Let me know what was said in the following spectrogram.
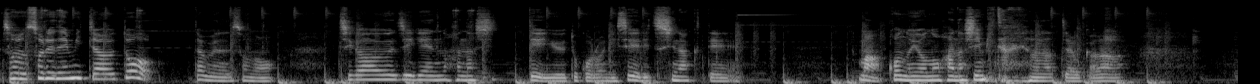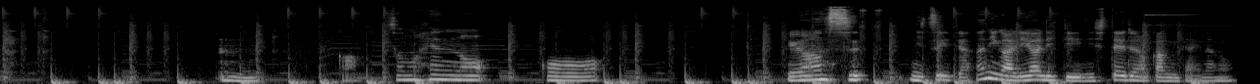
そそれで見ちゃうと多分その違う次元の話っていうところに成立しなくてまあこの世の話みたいになっちゃうから。うん。なんかその辺のこうニュアンスについては何がリアリティにしているのかみたいなの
